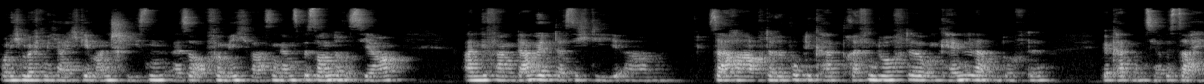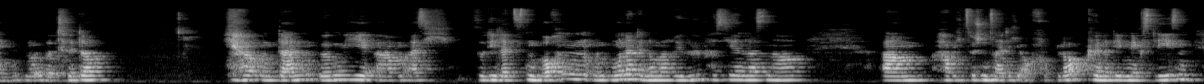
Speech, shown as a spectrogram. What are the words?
Und ich möchte mich eigentlich dem anschließen. Also auch für mich war es ein ganz besonderes Jahr. Angefangen damit, dass ich die ähm, Sarah auf der Republika treffen durfte und kennenlernen durfte. Wir kannten uns ja bis dahin nur über Twitter. Ja, und dann irgendwie, ähm, als ich so die letzten Wochen und Monate nochmal Revue passieren lassen habe, ähm, habe ich zwischenzeitlich auch verbloggt, könnt ihr demnächst lesen.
